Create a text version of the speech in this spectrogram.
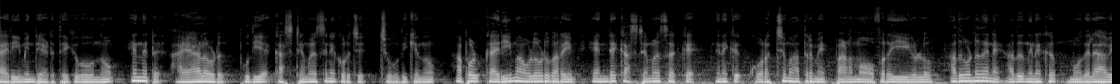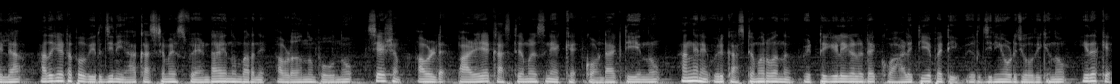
കരീമിന്റെ അടുത്തേക്ക് പോകുന്നു. എന്നിട്ട് അയാളോട് പുതിയ കസ്റ്റമേഴ്സിനെ കുറിച്ച് ചോദിക്കുന്നു. അപ്പോൾ കരീം അവളോട് പറയും എന്റെ കസ്റ്റമേഴ്സൊക്കെ നിനക്ക് കുറച്ച് മാത്രമേ പണം ഓഫർ ചെയ്യുകയുള്ളൂ. അതുകൊണ്ട് തന്നെ അത് നിനക്ക് മുതലാവില്ല. അത് കേട്ടപ്പോൾ വിർജിനി ആ കസ്റ്റമേഴ്സ് വേണ്ട എന്നും പറഞ്ഞ് അവിടെ നിന്നും പോകുന്നു ശേഷം അവളുടെ പഴയ കസ്റ്റമേഴ്സിനെയൊക്കെ കോണ്ടാക്ട് ചെയ്യുന്നു. അങ്ങനെ ഒരു കസ്റ്റമർ വന്ന് വെട്ടുകിളികളുടെ ക്വാളിറ്റിയെ പറ്റി വിർജിനിയോട് ചോദിക്കുന്നു. ഇതൊക്കെ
